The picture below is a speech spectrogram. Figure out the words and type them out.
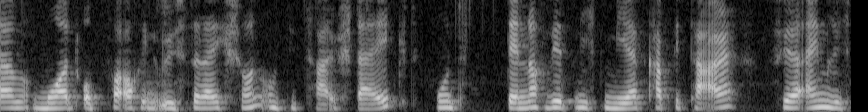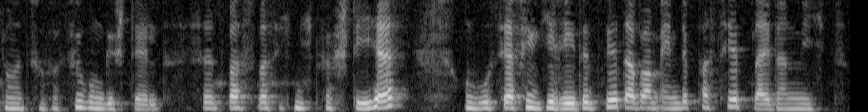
ähm, Mordopfer auch in Österreich schon und die Zahl steigt. Und dennoch wird nicht mehr Kapital für Einrichtungen zur Verfügung gestellt. Das ist etwas, was ich nicht verstehe und wo sehr viel geredet wird, aber am Ende passiert leider nichts.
